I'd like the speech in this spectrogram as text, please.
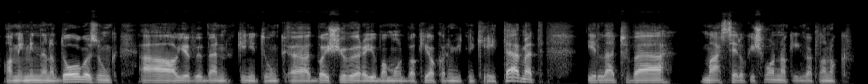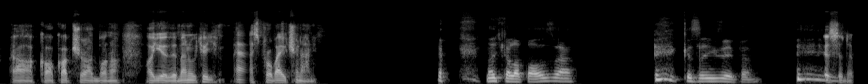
amin minden nap dolgozunk. A jövőben kinyitunk, vagyis jövőre jobban mondva ki akarunk nyitni két termet, illetve más célok is vannak ingatlanokkal kapcsolatban a, a jövőben, úgyhogy ezt próbáljuk csinálni. Nagy kalapa hozzá. Köszönjük szépen. Köszönöm.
